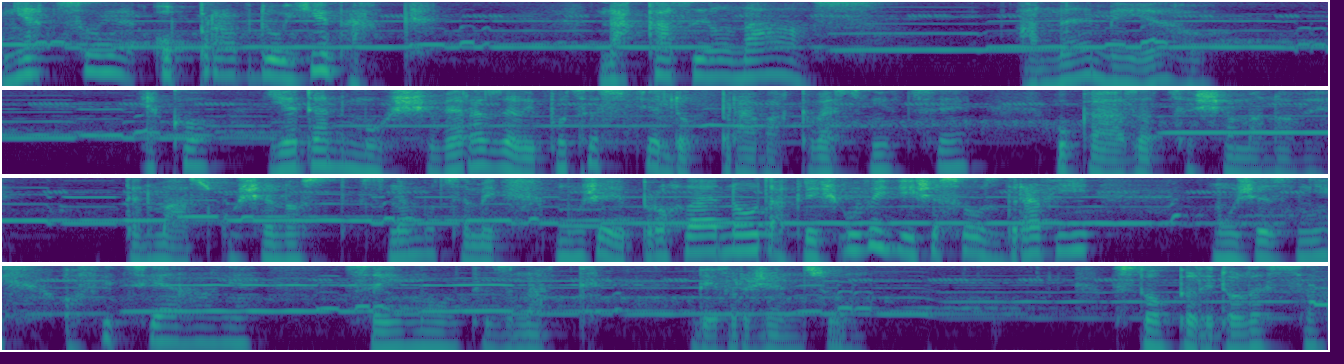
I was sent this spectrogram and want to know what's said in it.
Něco je opravdu jinak. Nakazil nás a ne my jeho. Jako jeden muž vyrazili po cestě doprava k vesnici ukázat se šamanovi. Ten má zkušenost s nemocemi, může je prohlédnout a když uvidí, že jsou zdraví, může z nich oficiálně sejmout znak vyvrženců. Stoupili do lesa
